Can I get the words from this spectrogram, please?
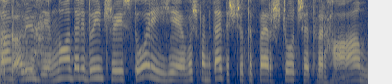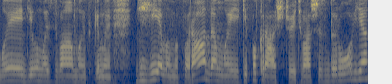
Так, А далі? друзі. Ну а далі до іншої історії. Ви ж пам'ятаєте, що тепер щочетверга ми ділимось з вами такими дієвими порадами, які покращують ваше здоров'я.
